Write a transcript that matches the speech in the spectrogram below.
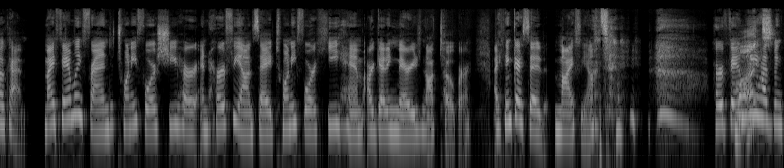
Okay. My family friend, 24, she, her, and her fiance, 24, he, him, are getting married in October. I think I said my fiance. her family has been,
